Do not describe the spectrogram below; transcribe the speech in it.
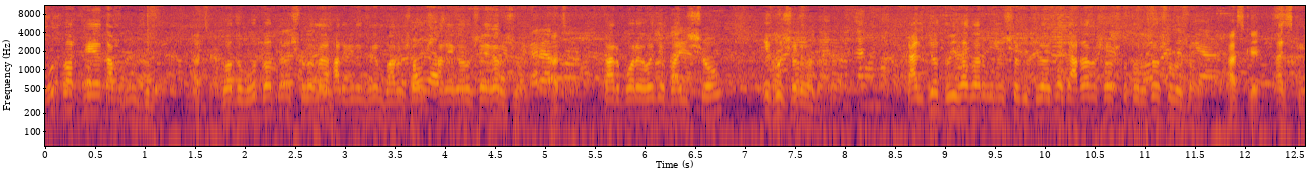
বুধবার থেকে দাম কমছিল। আচ্ছা। গত বুধবার থেকে সুরামের হাট কিনেছিলাম বারোশো সাড়ে এগারোশো এগারোশো। আচ্ছা। তারপরে হয়েছে বাইশশো একুশশো টাকা দাম। কালকেও দুই হাজার উনিশশো বিক্রি হয়েছে আঠারোশো সতেরোশো ষোলোশো। আজকে? আজকে।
